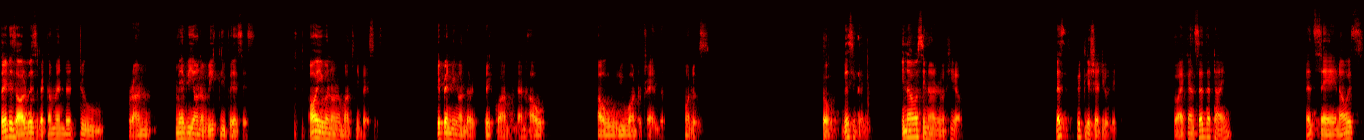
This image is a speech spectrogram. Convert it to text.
So it is always recommended to run maybe on a weekly basis or even on a monthly basis depending on the requirement and how how you want to train the models. So basically, in our scenario here, let's quickly schedule it. So I can set the time. Let's say now it's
